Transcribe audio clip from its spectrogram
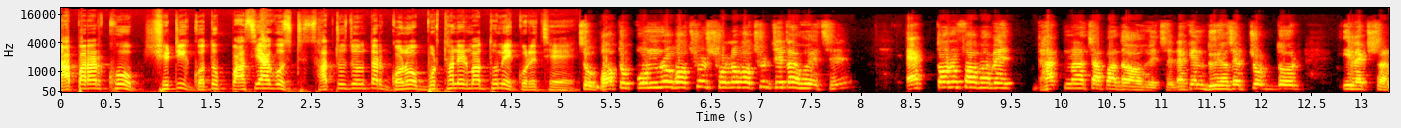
না পারার ক্ষোভ সেটি গত পাঁচই আগস্ট ছাত্র জনতার গণ অভ্যুত্থানের মাধ্যমে করেছে। তো গত পনেরো বছর ষোলো বছর যেটা হয়েছে একতরফা ভাবে ঢাকনা চাপা দেওয়া হয়েছে। দেখেন দুই হাজার চোদ্দোর ইলেকশন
